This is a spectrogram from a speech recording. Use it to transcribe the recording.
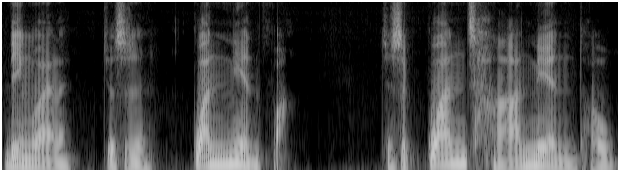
另外呢，就是观念法，就是观察念头，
